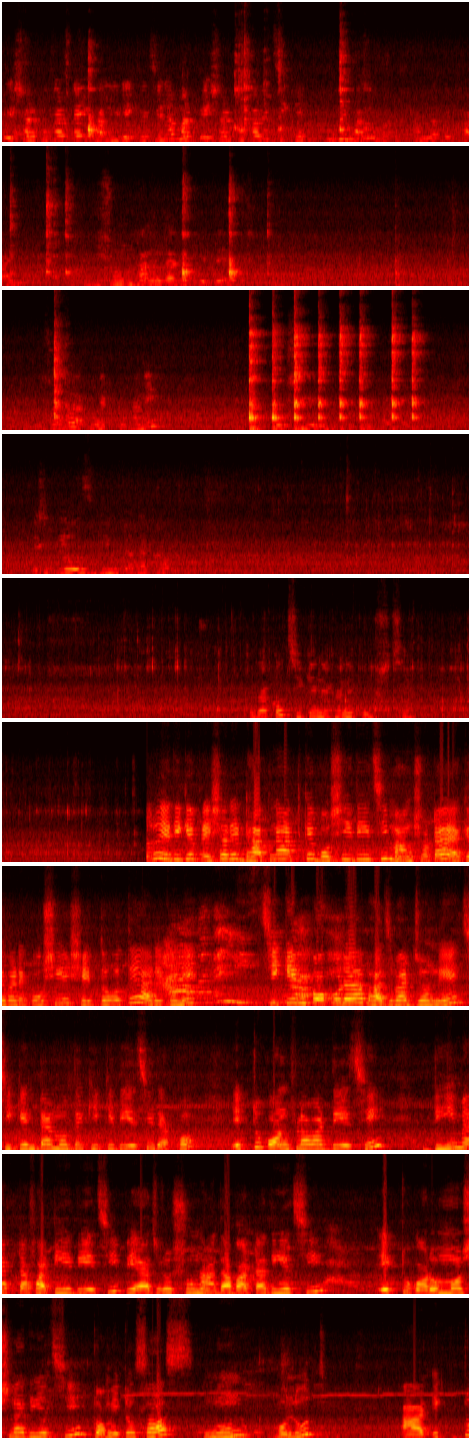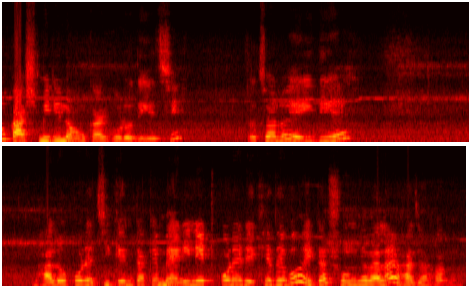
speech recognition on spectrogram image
প্রেশার কুকারটাই খালি রেখেছিলাম, আর প্রেশার কুকারে চিকেন খুবই ভালো হয়। আমরা তো খাই, ভীষণ ভালো লাগে খেতে। চলো, এখন একটুখানি কষিয়ে নিই চিকেনটাকে একটু ক্লোজ ভিউটা দেখো তো দেখো চিকেন এখানে কষছে চলো, এদিকে প্রেসারের ঢাকনা আটকে বসিয়ে দিয়েছি। মাংসটা একেবারে কষিয়ে সেদ্ধ হতে, আর এখানে চিকেন পকোড়া ভাজবার জন্যে চিকেনটার মধ্যে কি কি দিয়েছি দেখো। একটু কর্নফ্লাওয়ার দিয়েছি, ডিম একটা ফাটিয়ে দিয়েছি, পেঁয়াজ, রসুন, আদা বাটা দিয়েছি একটু গরম মশলা দিয়েছি, টমেটো সস, নুন, হলুদ, আর একটু কাশ্মীরি লঙ্কার গুঁড়ো দিয়েছি। তো চলো এই দিয়ে ভালো করে চিকেনটাকে ম্যারিনেট করে রেখে দেবো, এটা সন্ধেবেলায় ভাজা হবে।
